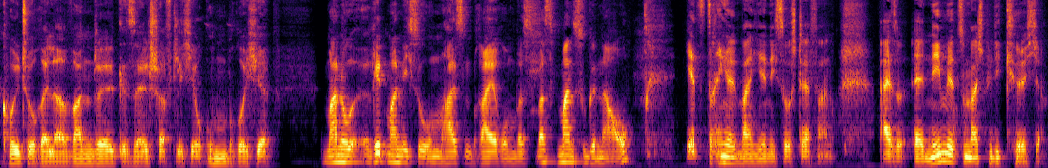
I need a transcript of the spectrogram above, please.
Kultureller Wandel, gesellschaftliche Umbrüche. Manu, red mal nicht so um heißen Brei rum. Was, was meinst du genau? Jetzt drängelt mal hier nicht so, Stefan. Also äh, nehmen wir zum Beispiel die Kirche.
